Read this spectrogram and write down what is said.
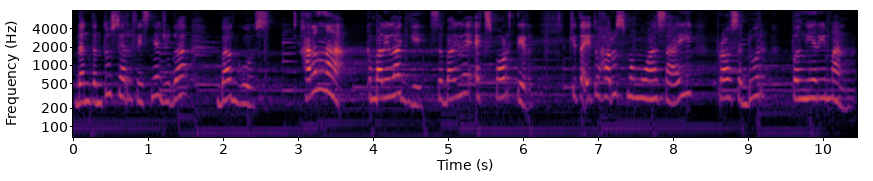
Dan tentu servisnya juga bagus. Karena kembali lagi sebagai eksportir, kita itu harus menguasai prosedur pengiriman.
